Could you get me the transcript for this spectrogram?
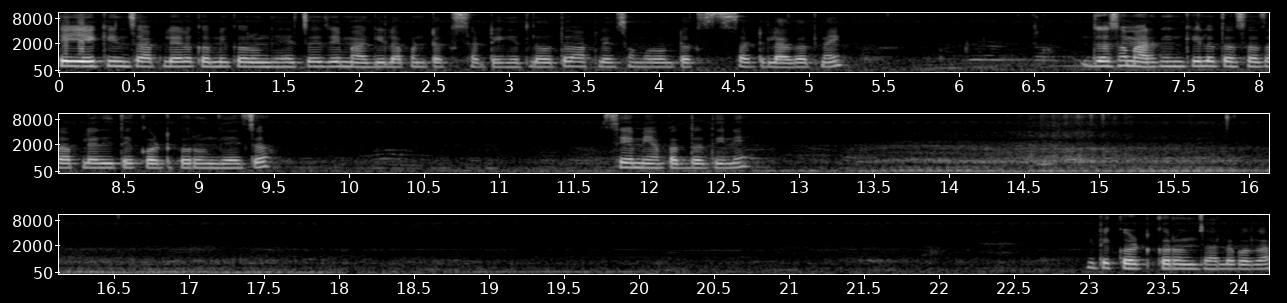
ते एक इंच आपल्याला कमी करून घ्यायचं जे मागील आपण टक्ससाठी घेतलं होतं आपल्याला समोरून टक्ससाठी लागत नाही. जसं मार्किंग केलं तसंच आपल्याला इथे कट करून घ्यायचं. सेम या पद्धतीने. इथे कट करून झालं बघा.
